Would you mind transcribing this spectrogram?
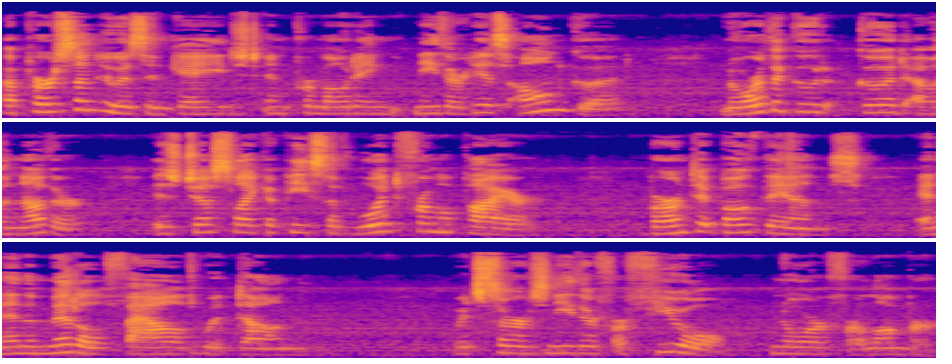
A person who is engaged in promoting neither his own good nor the good, good of another is just like a piece of wood from a pyre burnt at both ends, and in the middle fouled with dung, which serves neither for fuel nor for lumber.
